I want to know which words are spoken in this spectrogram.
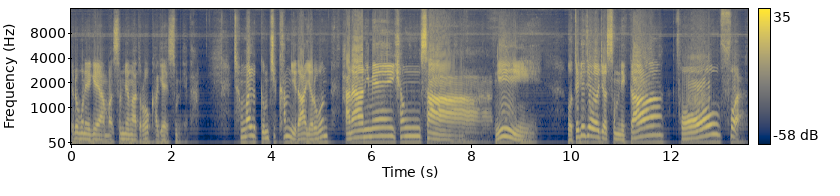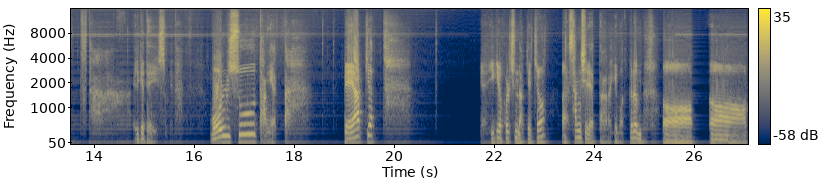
여러분에게 한번 설명하도록 하겠습니다. 정말 끔찍합니다. 여러분 하나님의 형상이 어떻게 지어졌습니까? for fort다 이렇게 되어 있습니다. 몰수당했다. 빼앗겼다. 예, 이게 훨씬 낫겠죠? 아, 상실했다라기보다 그럼 어 어,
